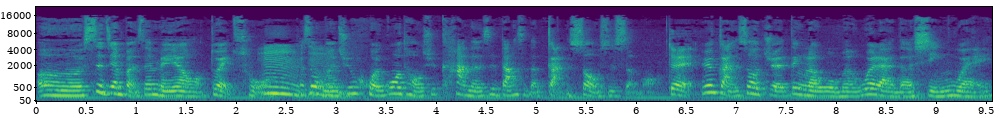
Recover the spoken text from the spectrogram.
呃，事件本身没有对错，嗯，可是我们去回过头去看的是当时的感受是什么？对，因为感受决定了我们未来的行为，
